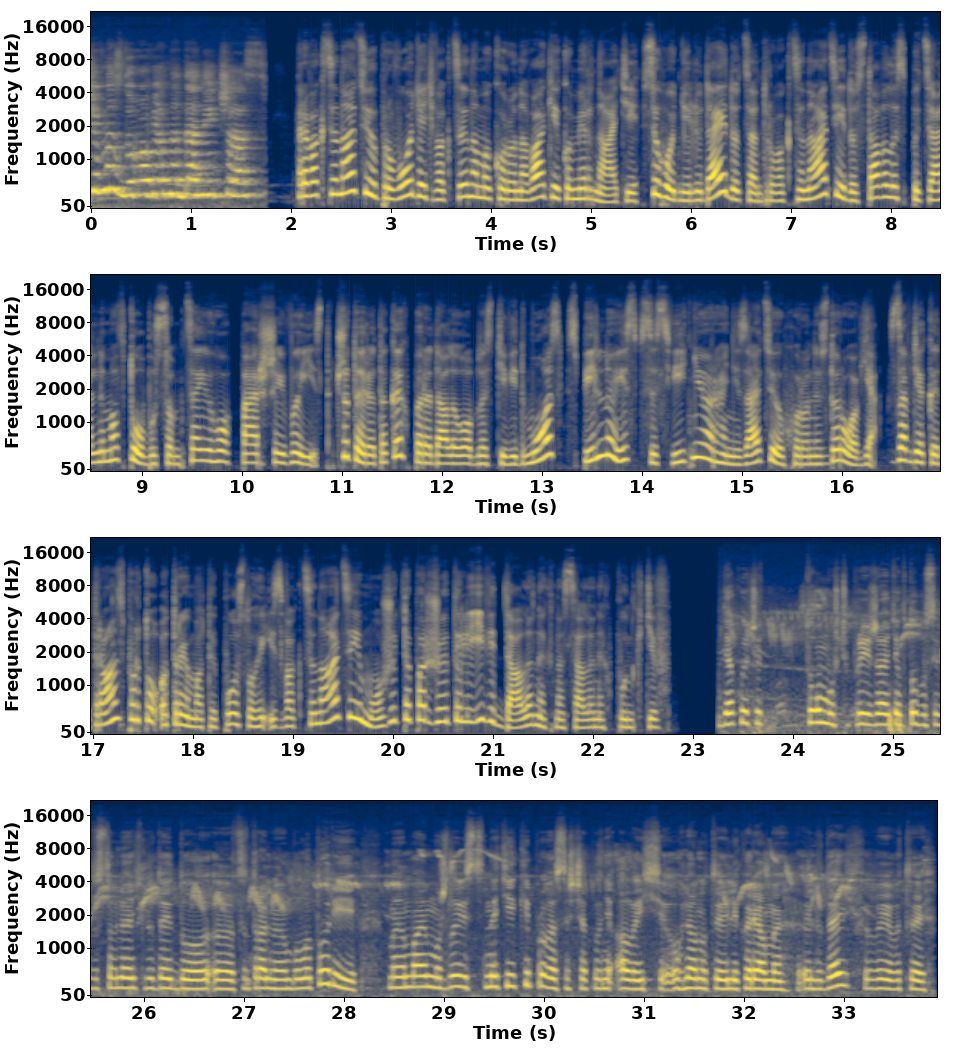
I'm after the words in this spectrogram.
чи вона здоров'я на даний час. Ревакцинацію проводять вакцинами Коронавак і Комірнаті. Сьогодні людей до центру вакцинації доставили спеціальним автобусом. Це його перший виїзд. Чотири таких передали області від МОЗ спільно із Всесвітньою організацією охорони здоров'я. Завдяки транспорту отримати послуги із вакцинації можуть тепер жителі і віддалених населених пунктів. Дякуючи тому, що приїжджають автобуси і доставляють людей до е, центральної амбулаторії, ми маємо можливість не тільки провести щеплення, але й оглянути лікарями людей, виявити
